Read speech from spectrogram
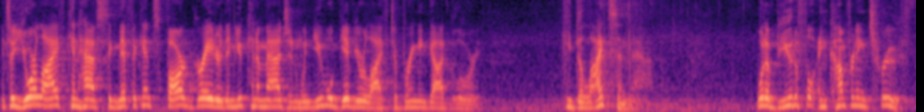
And so your life can have significance far greater than you can imagine when you will give your life to bringing God glory. He delights in that. What a beautiful and comforting truth.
